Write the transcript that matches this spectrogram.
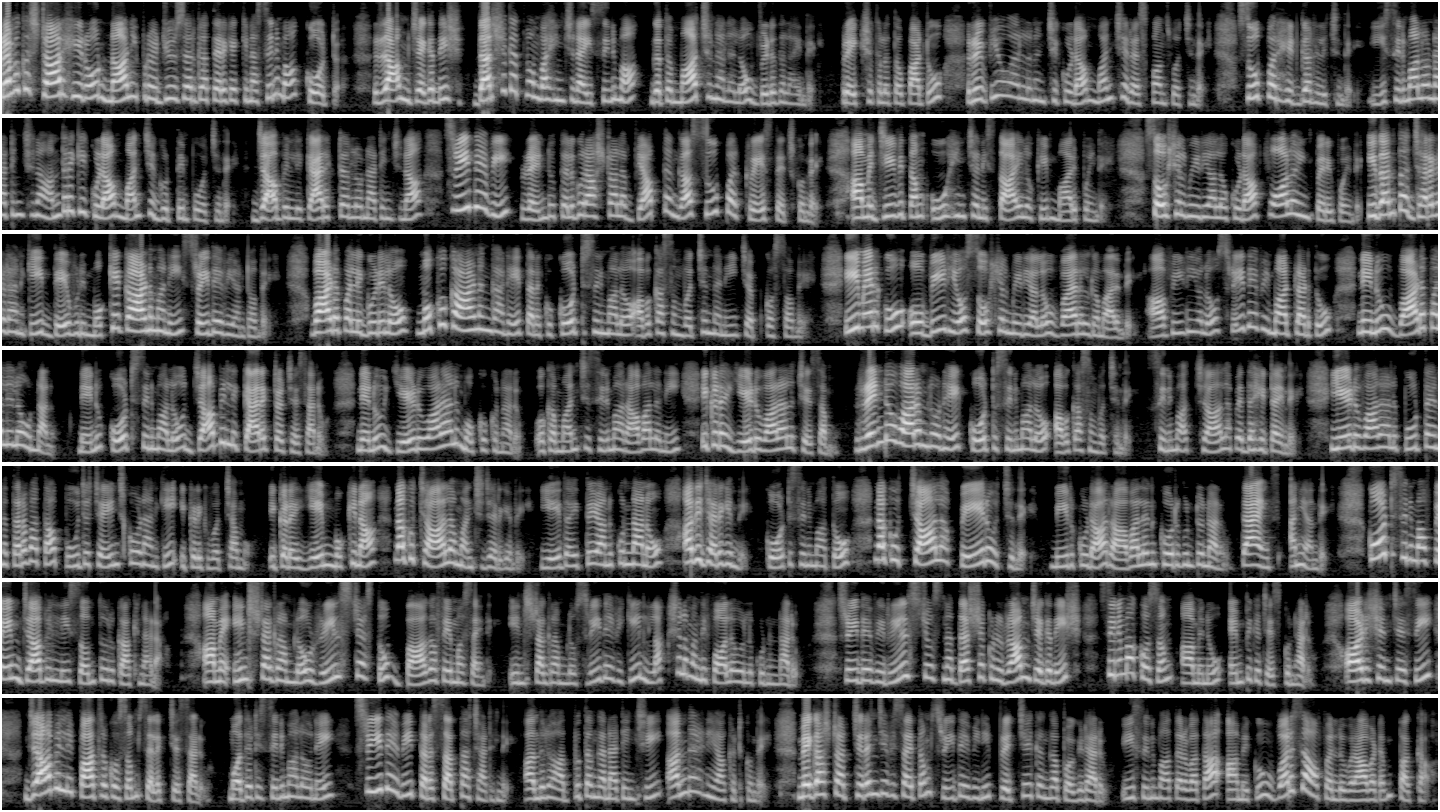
ప్రముఖ star hero Nani ప్రొడ్యూసర్గా తెరకెక్కిన సినిమా కోర్ట్. రామ్ జగదీష్ దర్శకత్వం వహించిన ఈ సినిమా గత మార్చి నెలలో విడుదలైంది. ప్రేక్షకులతో పాటు రివ్యూవర్ల నుంచి కూడా మంచి రెస్పాన్స్ వచ్చింది. సూపర్ హిట్గా నిలిచింది. ఈ సినిమాలో నటించిన అందరికీ కూడా మంచి గుర్తింపు వచ్చింది. జాబిల్లి క్యారెక్టర్లో నటించిన శ్రీదేవి రెండు తెలుగు రాష్ట్రాల వ్యాప్తంగా సూపర్ క్రేజ్ తెచ్చుకుంది. ఆమె జీవితం ఊహించని స్థాయిలోకి మారిపోయింది. సోషల్ మీడియాలో కూడా ఫాలోయింగ్ పెరిగిపోయింది. ఇదంతా జరగడానికి దేవుడి మొక్కే కారణమని శ్రీదేవి అంటోంది. వాడపల్లి గుడిలో మొక్కు కారణంగానే తనకు కోర్టు సినిమాలో అవకాశం వచ్చిందని చెప్పుకొస్తోంది. ఈ మేరకు ఓ వీడియో సోషల్ మీడియాలో వైరల్గా మారింది. ఆ వీడియోలో శ్రీదేవి మాట్లాడుతూ నేను వాడపల్లిలో ఉన్నాను. నేను కోర్ట్ సినిమాలో జాబిల్లి క్యారెక్టర్ చేశాను. నేను ఏడు వారాలు మొక్కుకున్నాను ఒక మంచి సినిమా రావాలని ఇక్కడ ఏడు వారాలు చేశాము రెండో వారంలోనే కోర్టు సినిమాలో అవకాశం వచ్చింది. సినిమా చాలా పెద్ద హిట్ అయింది. ఏడు వారాలు పూర్తయిన తర్వాత పూజ చేయించుకోవడానికి ఇక్కడికి వచ్చాము. ఇక్కడ ఏం మొక్కినా నాకు చాలా మంచి జరిగింది. ఏదైతే అనుకున్నానో అది జరిగింది. కోటి సినిమాతో నాకు చాలా పేరు వచ్చింది. మీరు కూడా రావాలని కోరుకుంటున్నాను. థ్యాంక్స్ అని అంది. కోటి సినిమా ఫేమ్ జాబిల్లి సొంతూరు కాకినాడ. ఆమె ఇన్స్టాగ్రామ్లో రీల్స్ చేస్తూ బాగా ఫేమస్ అయింది. ఇన్స్టాగ్రామ్లో శ్రీదేవికి లక్షల మంది ఫాలోవర్లు కూడా ఉన్నారు. శ్రీదేవి రీల్స్ చూసిన దర్శకుడు రామ్ జగదీష్ సినిమా కోసం ఆమెను ఎంపిక చేసుకున్నారు. ఆడిషన్ చేసి జాబిల్లి పాత్ర కోసం సెలెక్ట్ చేశాడు. మొదటి సినిమాలోనే శ్రీదేవి తన సత్తా చాటింది. అందులో అద్భుతంగా నటించి అందరినీ ఆకట్టుకుంది. మెగాస్టార్ చిరంజీవి సైతం శ్రీదేవిని ప్రత్యేకంగా పొగిడారు. ఈ సినిమా తర్వాత ఆమెకు వరుస ఆఫర్లు రావడం పక్కా.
